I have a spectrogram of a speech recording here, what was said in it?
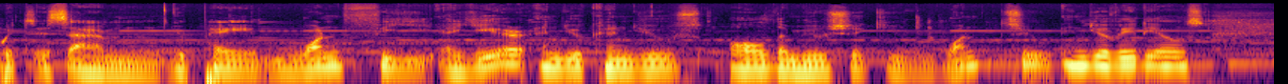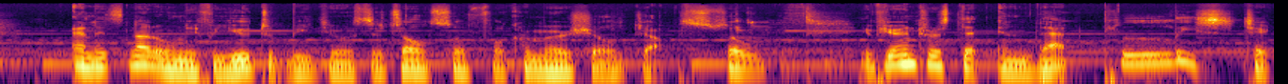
which is um, you pay one fee a year and you can use all the music you want to in your videos. And it's not only for YouTube videos, it's also for commercial jobs. So if you're interested in that, please check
